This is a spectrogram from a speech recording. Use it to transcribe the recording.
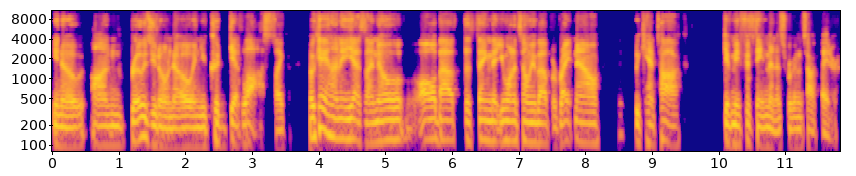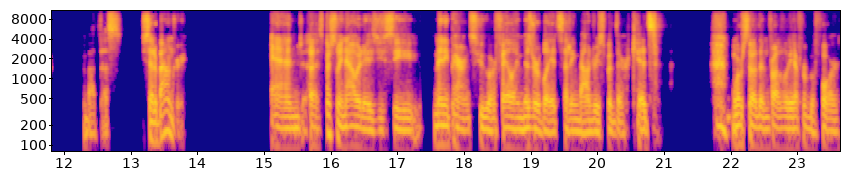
you know, on roads you don't know and you could get lost. Like, okay, honey, yes, I know all about the thing that you want to tell me about, but right now we can't talk. Give me 15 minutes. We're going to talk later about this. You set a boundary. And uh, especially nowadays, you see many parents who are failing miserably at setting boundaries with their kids, more so than probably ever before.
